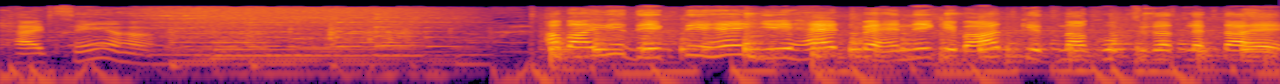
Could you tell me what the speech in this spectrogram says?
हैट्स हैं यहाँ। अब आइए देखते हैं ये हैट पहनने के बाद कितना खूबसूरत लगता है।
